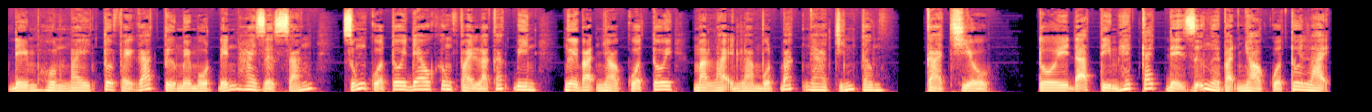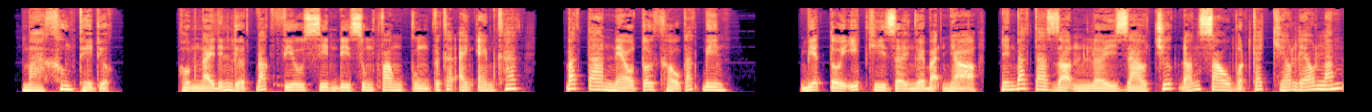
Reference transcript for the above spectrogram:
Đêm hôm nay tôi phải gác từ 11 đến 2 giờ sáng. Súng của tôi đeo không phải là các pin, người bạn nhỏ của tôi mà lại là một bác Nga chính tông. Cả chiều, tôi đã tìm hết cách để giữ người bạn nhỏ của tôi lại mà không thể được. Hôm nay đến lượt bác Phiêu xin đi xung phong cùng với các anh em khác. Bác ta nèo tôi khẩu các pin. Biết tôi ít khi rời người bạn nhỏ nên bác ta dọn lời rào trước đón sau một cách khéo léo lắm.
